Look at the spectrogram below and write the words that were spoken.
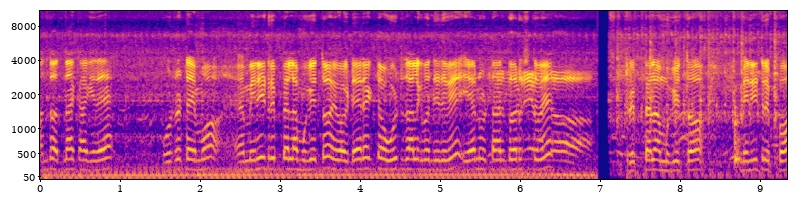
ಒಂದು ಹದಿನಾಲ್ಕು ಆಗಿದೆ. ಊಟ ಟೈಮು ಮಿನಿ ಟ್ರಿಪ್ ಎಲ್ಲ ಮುಗೀತು. ಇವಾಗ ಡೈರೆಕ್ಟ್ ಊಟದ ಅಲ್ಲಿಗೆ ಬಂದಿದ್ದೀವಿ. ಏನು ಊಟ ಅಂತ ತೋರಿಸ್ತೀವಿ. ಟ್ರಿಪ್ ಎಲ್ಲ ಮುಗೀತು. ಮಿನಿ ಟ್ರಿಪ್ಪು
